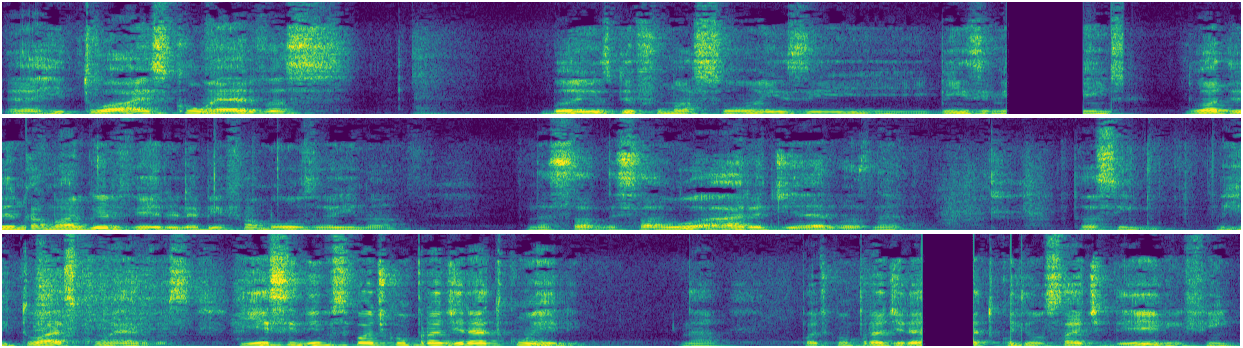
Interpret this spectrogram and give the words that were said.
é Rituais com Ervas, Banhos, Defumações e Benzimentos, do Adriano Camargo Herveiro. Ele é bem famoso aí na, nessa, nessa área de ervas, né? Então, assim, Rituais com Ervas. E esse livro você pode comprar direto com ele, né? Pode comprar direto tem o site dele, enfim.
